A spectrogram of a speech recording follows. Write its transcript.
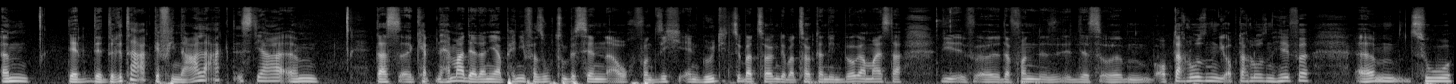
Ähm, der, der dritte Akt, der finale Akt ist ja, ähm, dass äh, Captain Hammer, der dann ja Penny versucht, so ein bisschen auch von sich endgültig zu überzeugen, der überzeugt dann den Bürgermeister die, äh, davon, äh, des ähm, Obdachlosen, die Obdachlosenhilfe ähm, zu,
